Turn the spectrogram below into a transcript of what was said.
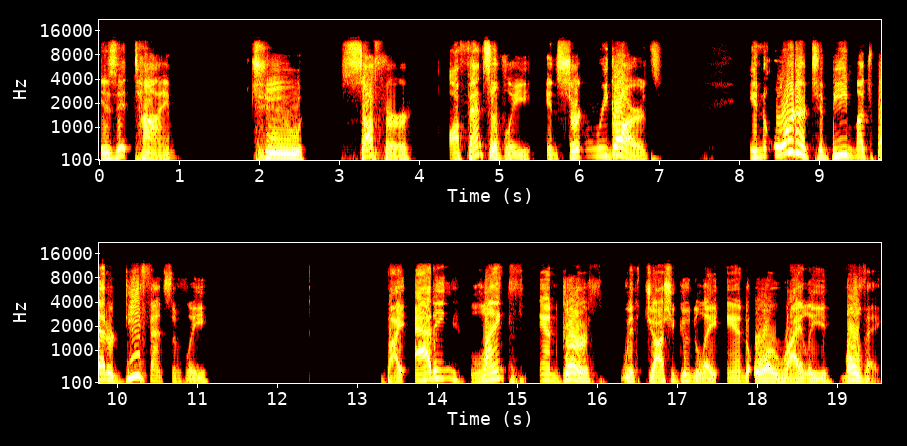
Is it time to suffer offensively in certain regards in order to be much better defensively by adding length and girth with Josh Ogundele and or Riley Mulvey.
